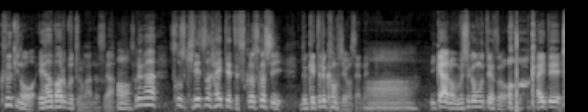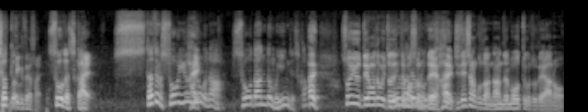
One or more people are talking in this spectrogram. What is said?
空気のエアバルブっていうのがあるんですがそれが少し亀裂入ってって少し少し抜けてるかもしれませんね。ああ。一回あの虫ゴムってやつを 変えてちょっとみてください。そうですか、はい、例えばそういうような相談でもいいんですか、はい、そういう電話でもいただいてますのではい、自転車のことは何でもってことであの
